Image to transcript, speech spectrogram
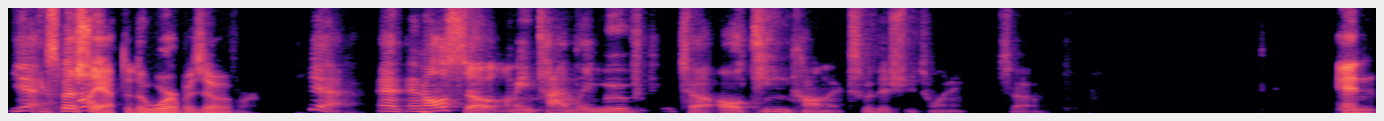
Yeah. Especially right. after the war was over. Yeah. And and also, I mean, Timely moved to all teen comics with issue 20. So And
